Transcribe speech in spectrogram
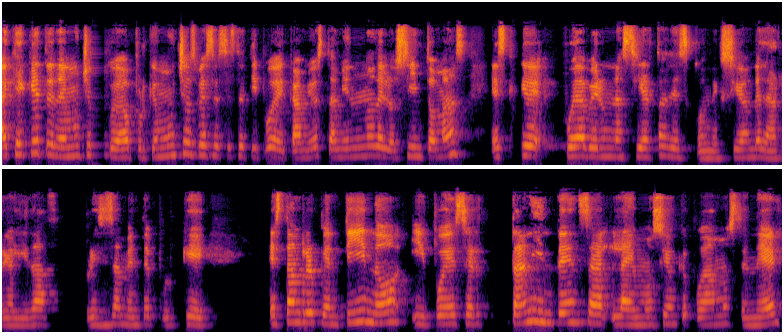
Aquí hay que tener mucho cuidado porque muchas veces este tipo de cambios, también uno de los síntomas es que puede haber una cierta desconexión de la realidad, precisamente porque es tan repentino y puede ser tan intensa la emoción que podamos tener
